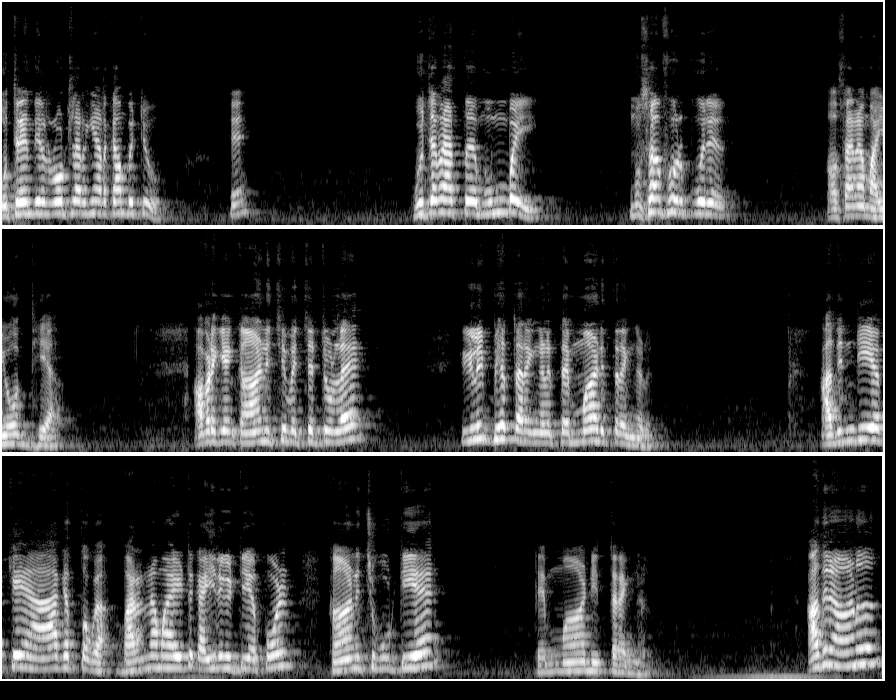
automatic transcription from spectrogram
ഉത്തരേന്ത്യയിൽ റോട്ടിലിറങ്ങി നടക്കാൻ പറ്റുമോ ഏ? ഗുജറാത്ത് മുംബൈ മുസാഫർപൂര് അവസാനം അയോധ്യ. അവിടേക്ക് കാണിച്ചു വെച്ചിട്ടുള്ള ഇളിഭ്യത്തരങ്ങൾ തെമ്മാടിത്തരങ്ങൾ. അതിന്റെയൊക്കെ ആകത്തുക ഭരണമായിട്ട് കയ്യിൽ കിട്ടിയപ്പോൾ കാണിച്ചു കൂട്ടിയ തെമ്മാടിത്തരങ്ങൾ. അതിനാണ്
